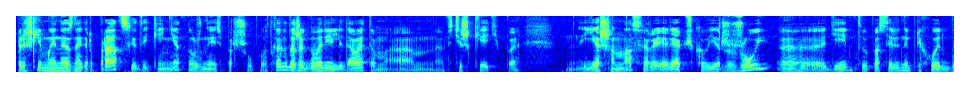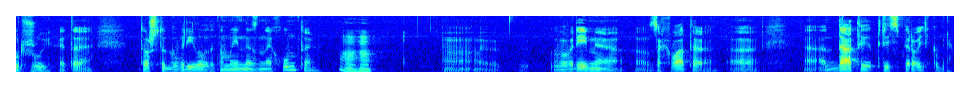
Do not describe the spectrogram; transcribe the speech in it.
пришли майонезные корпорации, такие, нет, нужно есть паршуп. Вот как даже говорили, да, в этом, ам, в стишке, типа, ешь ананас, ря- рябчиков ержуй, э, день твой последний приходит буржуй. Это то, что говорила вот эта майонезная хунта э, во время захвата э, даты 31 декабря.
